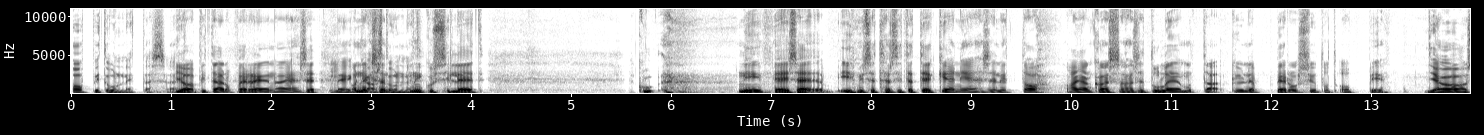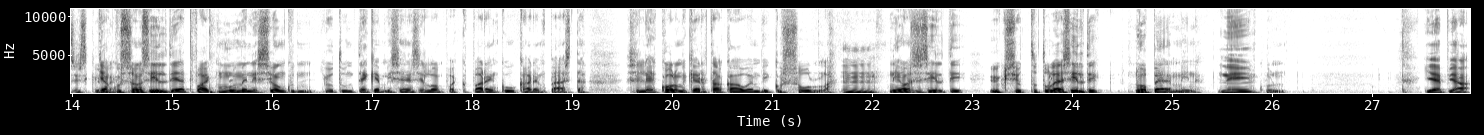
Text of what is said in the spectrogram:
oppitunnit tässä. Joo, pitää rupea reenaa. Eihän se, onneksi niin kuin silleen, että ku, niin, ei se, ihmisethän sitä tekee, niin eihän se nyt ole. Ajan kanssahan se tulee, mutta kyllä ne perusjutut oppii. Joo, siis kyllä. Ja kun se on silti, että vaikka mulla menisi jonkun jutun tekemiseen silloin vaikka parin kuukauden päästä, silleen kolme kertaa kauempi kuin sulla, Mm, niin on se silti, yksi juttu tulee silti nopeammin niin, kuin jep. Ja,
